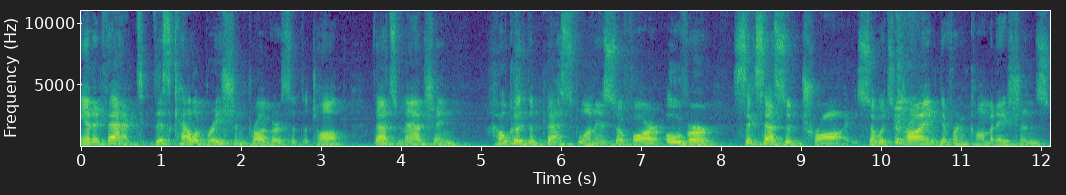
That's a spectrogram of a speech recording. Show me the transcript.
and in fact, this calibration progress at the top, that's matching how good the best one is so far over successive tries. So it's trying different combinations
